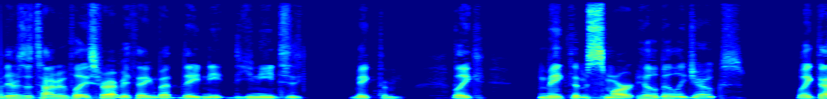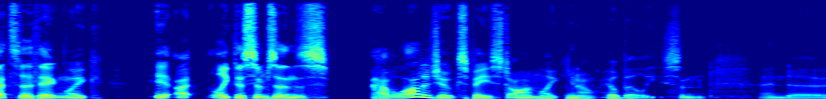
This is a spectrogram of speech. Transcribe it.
there's a time and place for everything, but they need you need to make them like make them smart hillbilly jokes. Like that's the thing. Like, it, I, like the Simpsons have a lot of jokes based on like you know hillbillies and and uh,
